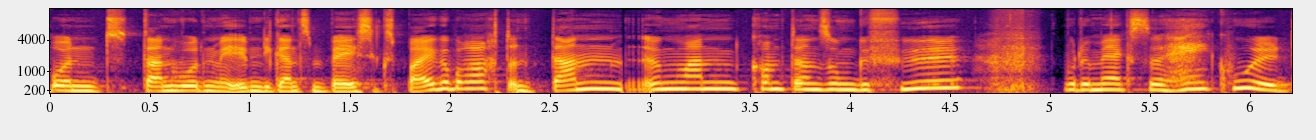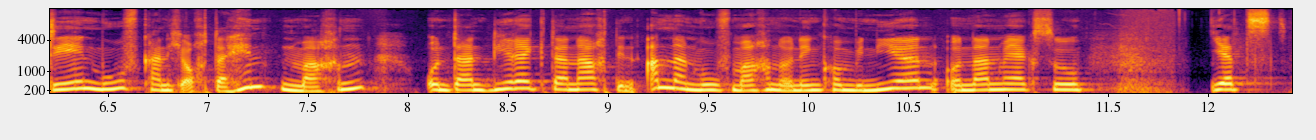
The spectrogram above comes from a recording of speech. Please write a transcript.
Und dann wurden mir eben die ganzen Basics beigebracht. Und dann irgendwann kommt dann so ein Gefühl, wo du merkst, so, hey cool, den Move kann ich auch da hinten machen und dann direkt danach den anderen Move machen und den kombinieren. Und dann merkst du, jetzt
